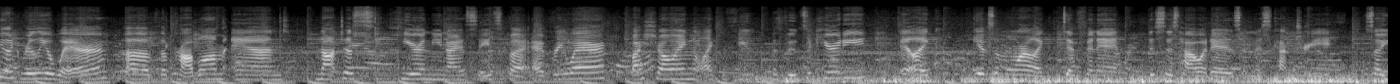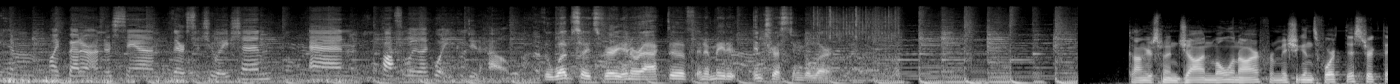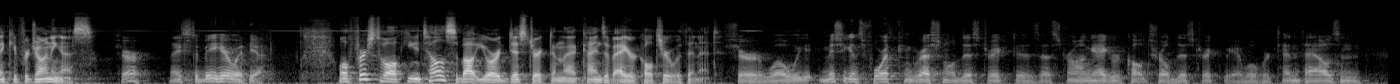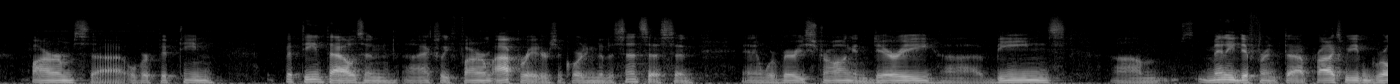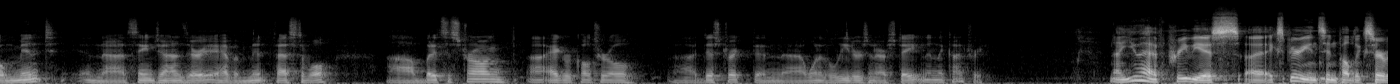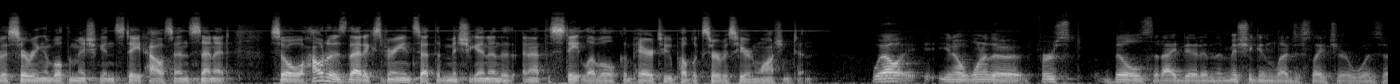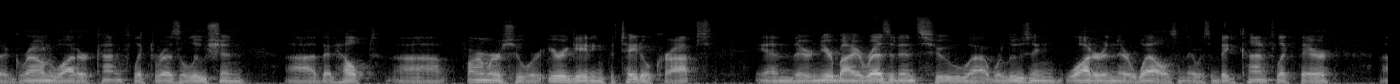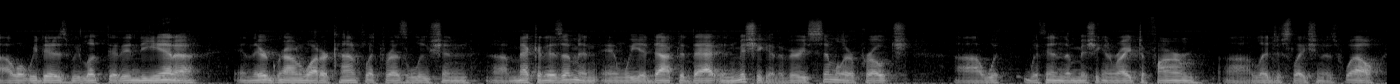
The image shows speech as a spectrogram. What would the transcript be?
you like really aware of the problem and not just here in the United States but everywhere by showing like the food the food security it like gives a more like definite this is how it is in this country so you can like better understand their situation and possibly like what you could do to help. The website's very interactive and it made it interesting to learn. Congressman John Moolenaar from Michigan's 4th District, thank you for joining us. Sure. Nice to be here with you. Well, first of all, can you tell us about your district and the kinds of agriculture within it? Sure. Well, we, Michigan's 4th Congressional District is a strong agricultural district. We have over 10,000 farms, uh, over 15 15,000 uh, actually farm operators according to the census, and, and we're very strong in dairy, uh, beans, um, many different uh, products. We even grow mint in uh, St. John's area, have a mint festival, uh, but it's a strong uh, agricultural district and one of the leaders in our state and in the country. Now, you have previous experience in public service serving in both the Michigan State House and Senate. So, how does that experience at the Michigan and, the, and, at the state level compare to public service here in Washington? Well, you know, one of the first bills that I did in the Michigan legislature was a groundwater conflict resolution uh, that helped uh, farmers who were irrigating potato crops and their nearby residents who uh, were losing water in their wells. And there was a big conflict there. Uh, what we did is we looked at Indiana and their groundwater conflict resolution uh, mechanism, and, and we adopted that in Michigan, a very similar approach with, within the Michigan Right to Farm legislation as well.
